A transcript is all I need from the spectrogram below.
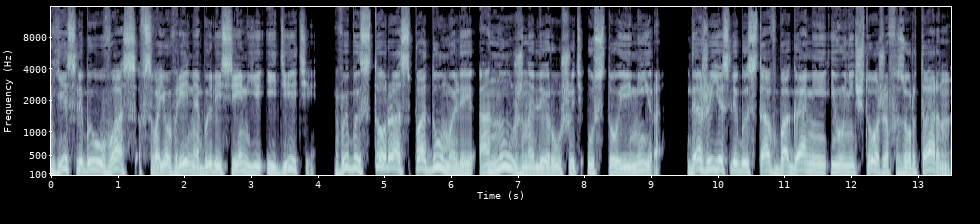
Если бы у вас в свое время были семьи и дети, вы бы сто раз подумали, а нужно ли рушить устои мира. Даже если бы, став богами и уничтожив Зуртарн,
